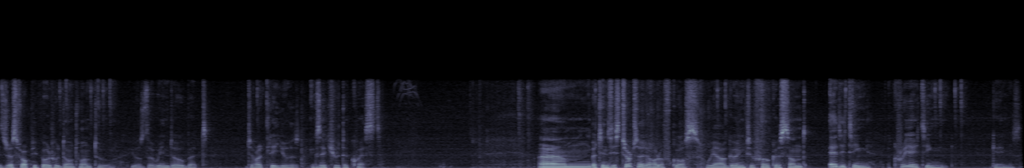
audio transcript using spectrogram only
It's just for people who don't want to use the window but directly use execute a quest. Um, but in this tutorial, of course, we are going to focus on editing, creating games.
